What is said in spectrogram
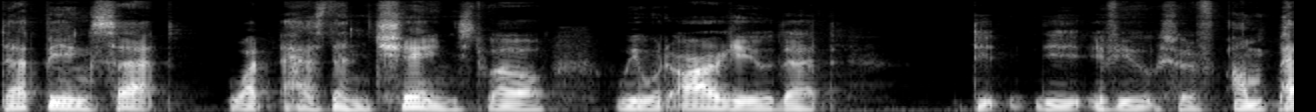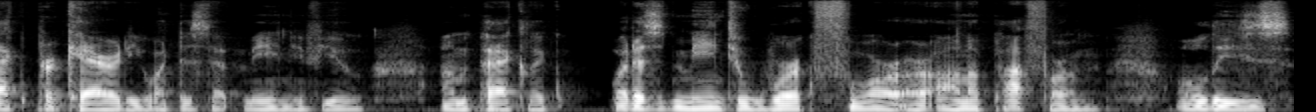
That being said, what has then changed? Well, we would argue that the, the, if you sort of unpack precarity, what does that mean? If you unpack like what does it mean to work for or on a platform, all these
